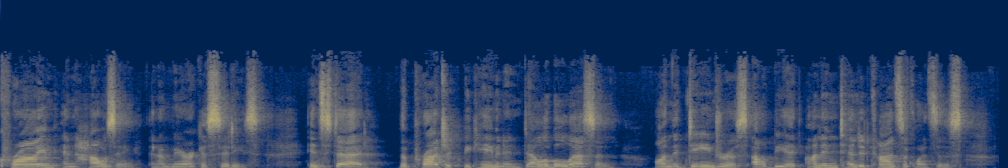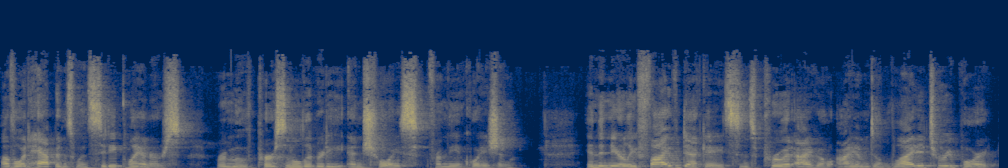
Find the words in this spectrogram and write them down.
crime, and housing in America's cities. Instead, the project became an indelible lesson on the dangerous, albeit unintended consequences of what happens when city planners remove personal liberty and choice from the equation. In the nearly five decades since Pruitt-Igoe, I am delighted to report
